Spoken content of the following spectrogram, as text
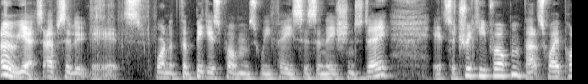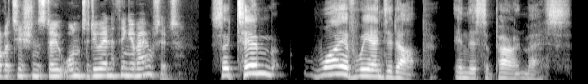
Oh, yes, absolutely. It's one of the biggest problems we face as a nation today. It's a tricky problem. That's why politicians don't want to do anything about it. So, Tim, why have we ended up in this apparent mess?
